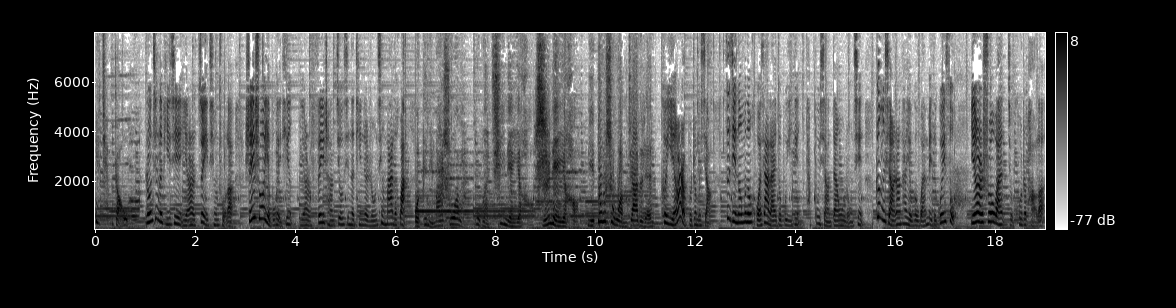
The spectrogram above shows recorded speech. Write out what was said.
也见不着我。荣庆的脾气，银儿最清楚了，谁说也不会听。银儿非常揪心的听着荣庆妈的话。我跟你妈说了，不管七年也好，十年也好，你都是我们家的人。可银儿不这么想，自己能不能活下来都不一定。她不想耽误荣庆，更想让他有个完美的归宿。银儿说完就哭着跑了。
